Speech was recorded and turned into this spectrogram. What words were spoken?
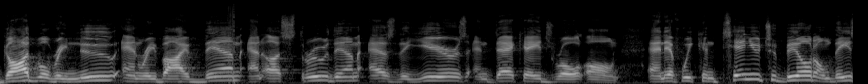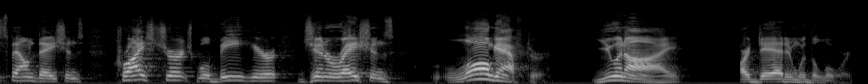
God will renew and revive them and us through them as the years and decades roll on. And if we continue to build on these foundations, Christ Church will be here generations long after you and I are dead and with the Lord.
